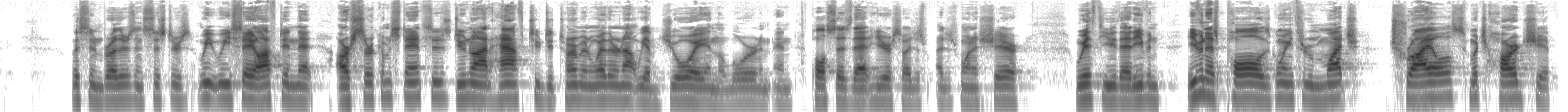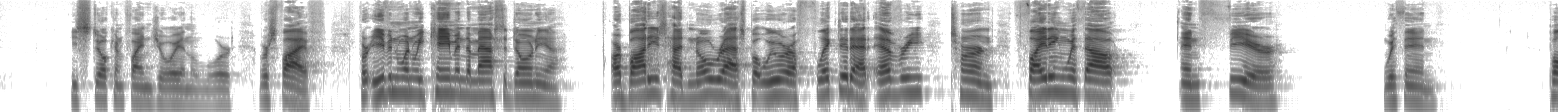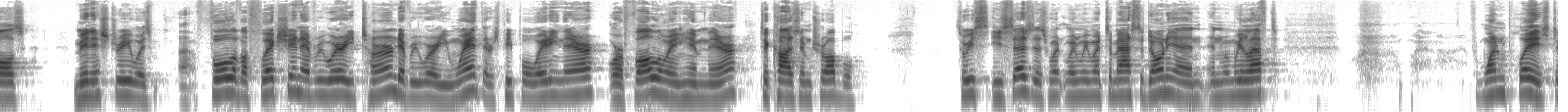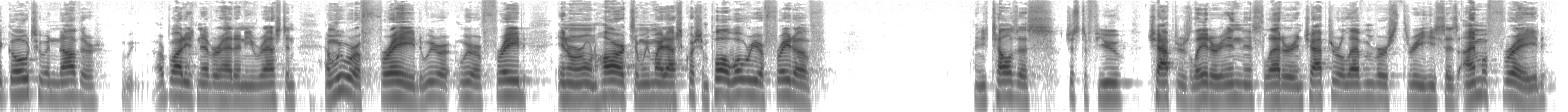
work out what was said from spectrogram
Listen, brothers and sisters, we, we say often that our circumstances do not have to determine whether or not we have joy in the Lord. And, and Paul says that here, so I just, I just want to share with you that even, even as Paul is going through much trials, much hardship, he still can find joy in the Lord. Verse 5 For even when we came into Macedonia, our bodies had no rest, but we were afflicted at every turn, fighting without and fear within. Paul's ministry was uh, full of affliction everywhere he turned, everywhere he went. There's people waiting there or following him there to cause him trouble. So he, he says this when, when we went to Macedonia and, and when we left from one place to go to another. We, our bodies never had any rest, and, and we were afraid. We were, we were afraid in our own hearts, and we might ask the question, Paul, what were you afraid of? And he tells us just a few chapters later in this letter, in chapter 11, verse 3, he says, I'm afraid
